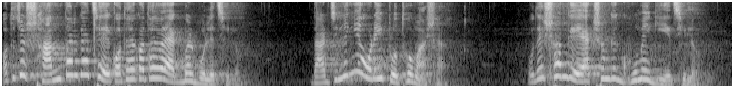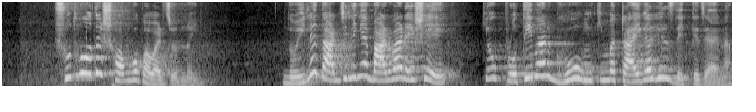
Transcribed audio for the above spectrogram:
অথচ শান্তার কাছে কথায় কথায় একবার বলেছিল। দার্জিলিংয়ে ওর এই প্রথম আসা। ওদের সঙ্গে একসঙ্গে ঘুমে গিয়েছিল। শুধু ওদের সঙ্গ পাওয়ার জন্যই। নইলে দার্জিলিংয়ে বারবার এসে কেউ প্রতিবার ঘুম কিংবা টাইগার হিলস দেখতে যায় না।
